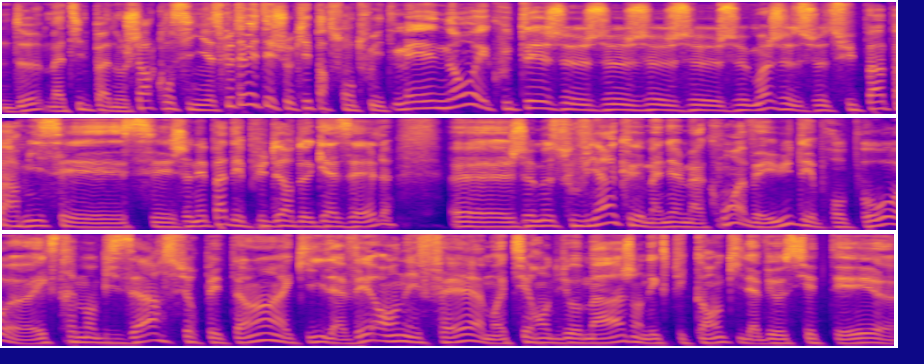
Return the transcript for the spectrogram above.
de Mathilde Panot. Charles Consigny, est-ce que tu avais été choqué par son tweet? Mais non, écoutez, je, je, je, je, moi, je ne suis pas parmi ces... ces je n'ai pas des pudeurs de gazelle. Euh, je me souviens que Emmanuel Macron avait eu des propos euh, extrêmement bizarres sur Pétain, à qui il avait en effet à moitié rendu hommage en expliquant qu'il avait aussi été euh,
